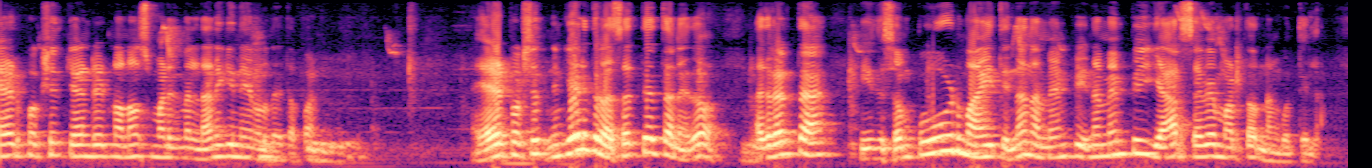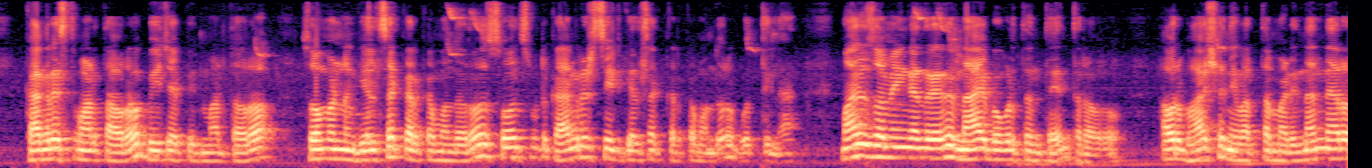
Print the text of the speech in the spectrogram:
ಎರಡು ಪಕ್ಷದ ಕ್ಯಾಂಡಿಡೇಟ್ನ ಅನೌನ್ಸ್ ಮಾಡಿದ ಮೇಲೆ ನನಗಿನ್ನೇನು ಉಳ್ದೈತಪ್ಪ? ಎರಡು ಪಕ್ಷದ, ನಿಮ್ಗೆ ಹೇಳಿದ್ರಲ್ಲ, ಸತ್ಯ ತಾನೇ ಇದು. ಅದರರ್ಥ ಇದು ಸಂಪೂರ್ಣ ಮಾಹಿತಿನ ನಮ್ಮ ಎಂ ಪಿ ನಮ್ಮ ಎಂ ಪಿ ಯಾರು ಸೇವೆ ಮಾಡ್ತಾವ್ರು ನಂಗೆ ಗೊತ್ತಿಲ್ಲ. ಕಾಂಗ್ರೆಸ್ ಮಾಡ್ತಾವ್ರೋ ಬಿ ಜೆ ಪಿದು ಮಾಡ್ತಾವ್ರೋ ಸೋಮಣ್ಣ ಗೆಲ್ಸಕ್ಕೆ ಕರ್ಕೊಂಬಂದವರು, ಸೋಲ್ಸ್ಬಿಟ್ಟು ಕಾಂಗ್ರೆಸ್ ಸೀಟ್ ಗೆಲ್ಸಕ್ಕೆ ಕರ್ಕೊಂಬಂದವರು ಗೊತ್ತಿಲ್ಲ. ಮಾಧುಸ್ವಾಮಿ ಹಿಂಗಂದ್ರೆ ಅಂದರೆ ನಾಯಿ ಬೊಗಳ್ತಂತೆ ಅಂತಾರೆ ಅವರು. ಅವ್ರ ಭಾಷೆ ನೀವು ಅರ್ಥ ಮಾಡಿ ನನ್ನ ಯಾರೋ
